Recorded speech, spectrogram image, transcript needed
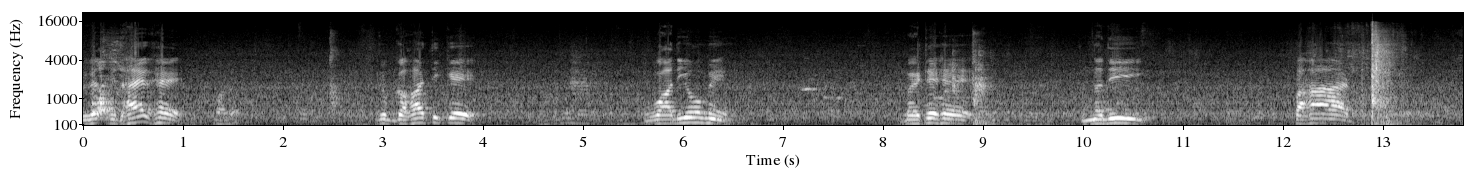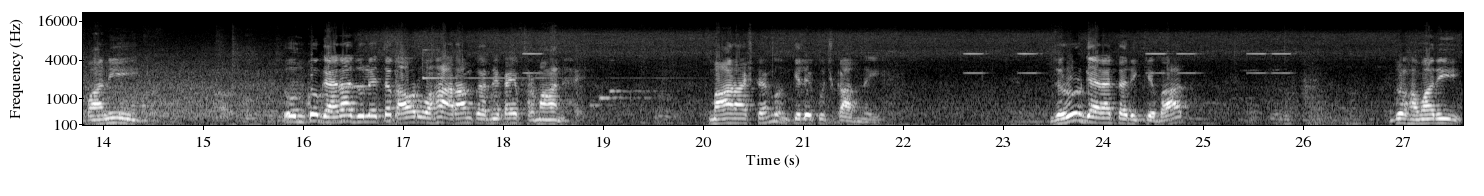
विधायक है जो गुवाहाटी के वादियों में बैठे हैं नदी पहाड़ पानी तो उनको 11 जुलाई तक और वहाँ आराम करने का ये फरमान है। महाराष्ट्र में उनके लिए कुछ काम नहीं है। ज़रूर ग्यारह तारीख के बाद जो हमारी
